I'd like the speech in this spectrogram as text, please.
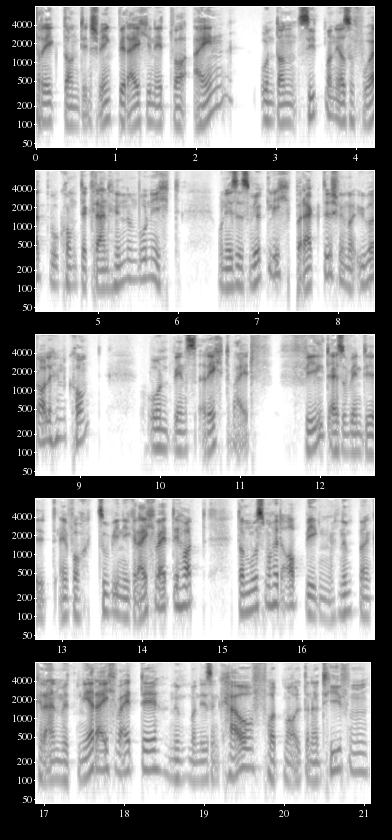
trägt dann den Schwenkbereich in etwa ein und dann sieht man ja sofort, wo kommt der Kran hin und wo nicht. Und es ist wirklich praktisch, wenn man überall hinkommt und wenn es recht weit fehlt, also wenn die einfach zu wenig Reichweite hat, dann muss man halt abwägen. Nimmt man einen Kran mit mehr Reichweite, nimmt man das in Kauf, hat man Alternativen.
